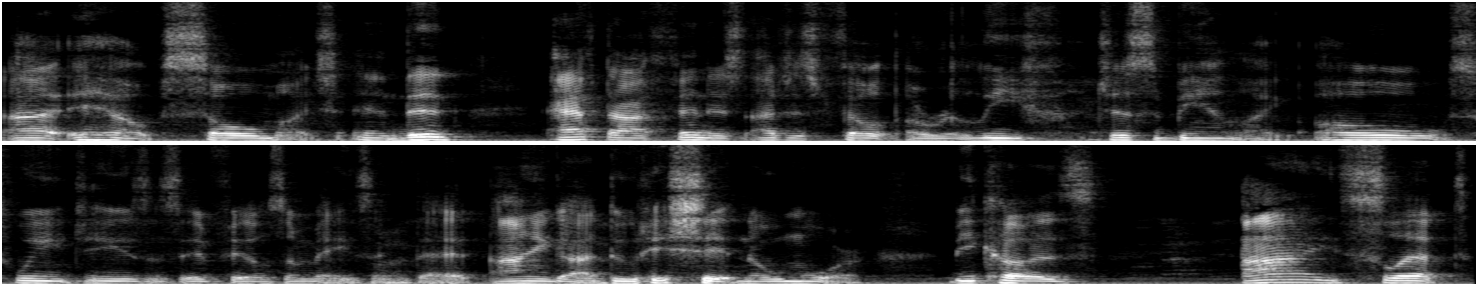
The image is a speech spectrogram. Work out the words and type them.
It helped so much. And then after I finished, I just felt a relief. Just being like, oh, sweet Jesus, it feels amazing that I ain't got to do this shit no more. Because I slept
